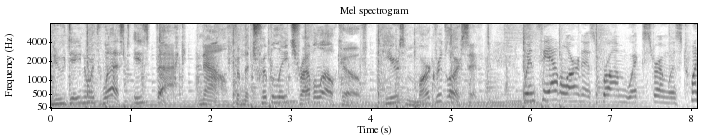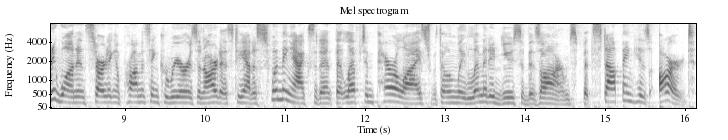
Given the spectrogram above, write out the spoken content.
New Day Northwest is back. Now, from the AAA Travel Alcove, here's Margaret Larson. When Seattle artist Bram Wickstrom was 21 and starting a promising career as an artist, he had a swimming accident that left him paralyzed with only limited use of his arms. But stopping his art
